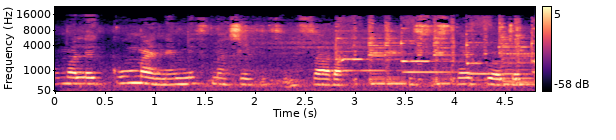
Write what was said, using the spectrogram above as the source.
Assalamualaikum. My name is Mercedes Sarah. This is my project.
